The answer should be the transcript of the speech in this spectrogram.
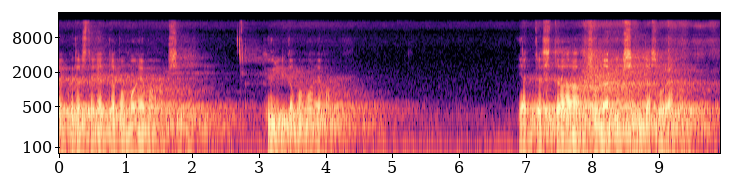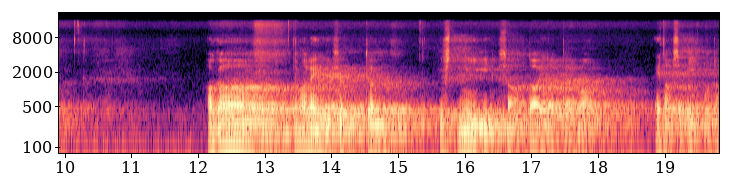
et kuidas ta jätab oma ema üksi, hülgab oma ema, jättes ta sinna üksinda surema. Aga tema leidis, et just nii saab ta aidata ema edasi liikuda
